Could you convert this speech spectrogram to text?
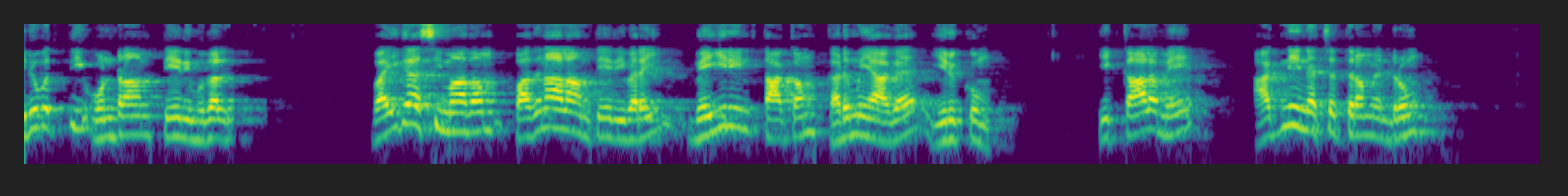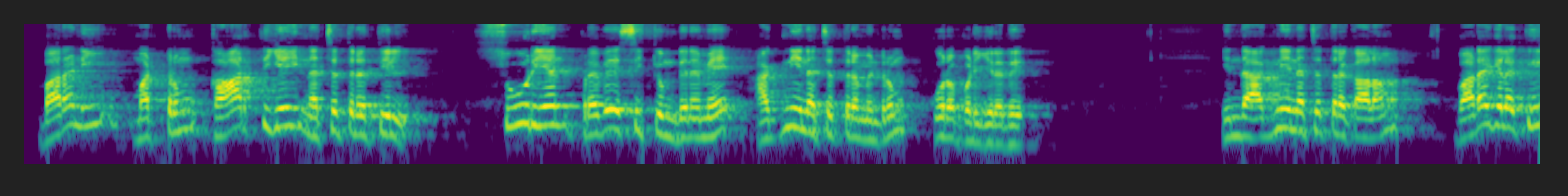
இருபத்தி ஒன்றாம் தேதி முதல் வைகாசி மாதம் பதினாலாம் தேதி வரை வெயிலின் தாக்கம் கடுமையாக இருக்கும். இக்காலமே அக்னி நட்சத்திரம் என்றும் பரணி மற்றும் கார்த்திகை நட்சத்திரத்தில் சூரியன் பிரவேசிக்கும் தினமே அக்னி நட்சத்திரம் என்றும் கூறப்படுகிறது. இந்த அக்னி நட்சத்திர காலம் வடகிழக்கு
